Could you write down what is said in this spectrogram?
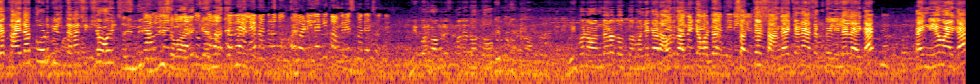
जे कायदा तोडतील त्यांना शिक्षा होईल. तुमचं वक्तव्य आलंय मात्र तुमचे वडीलही काँग्रेसमध्येच होते. मी पण काँग्रेसमध्येच होतो. मी पण आमदारच होतो. म्हणजे काय राहुल गांधीच्या बद्दल सत्य सांगायचं नाही असं कुठे लिहिलेलं आहे का? काही नियम आहे का?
